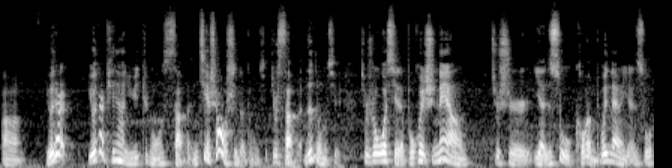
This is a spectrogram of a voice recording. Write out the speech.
啊，有点有点偏向于这种散文介绍式的东西，就是散文的东西。就是说我写的不会是那样，就是严肃，口吻不会那样严肃，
